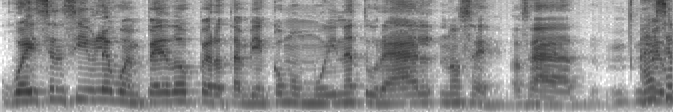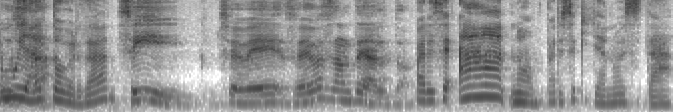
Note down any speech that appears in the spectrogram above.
güey sensible, buen pedo, pero también como muy natural, no sé, o sea, Ha de ser muy alto, ¿verdad? Sí, se ve, se ve bastante alto. Parece, ah, no, parece que ya no está.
